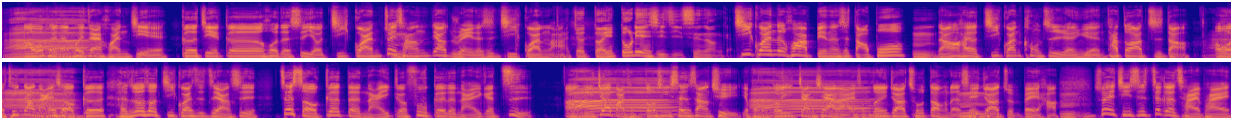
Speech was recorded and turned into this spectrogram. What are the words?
啊，我可能会在环节歌接歌，或者是有机关，最常要蕊的是机关啦，就等于多练习几次那种感觉。机关的话，别人是导播，嗯，然后还有机关控制人员，他都要知道哦。我听到哪一首歌，很多时候机关是这样，是这首歌的哪一个副歌的哪一个字。啊，你就要把什么东西升上去，要把什么东西降下来，什么东西就要出动了，谁就要准备好。所以其实这个彩排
